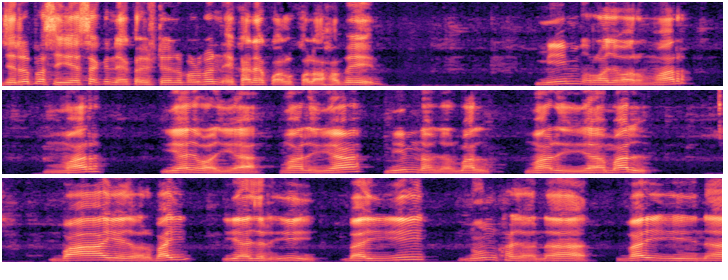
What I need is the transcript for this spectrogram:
যেটার পাশে ইয়া সাকিন এক আলিফ টেনে পড়বেন, এখানে কলকলা হবে। মিম র মার মার ইয়া যাবার ইয়া মার ইয়া মিম নাম যাবার মাল মারিয়ামাল বা ইয়ে যাবার বাই ইয়াজের ই বাই ই নুন খাড়া না বাই ই না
